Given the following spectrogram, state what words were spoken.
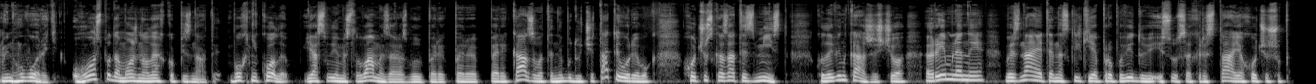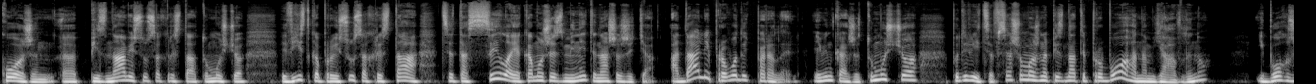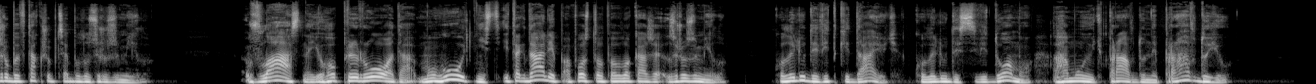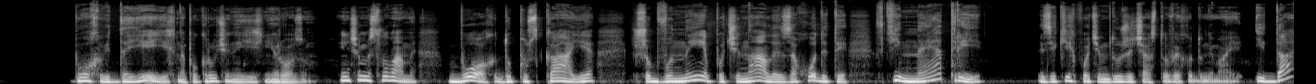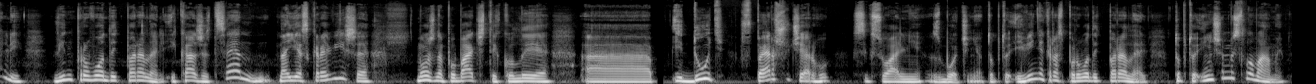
Він говорить: Господа можна легко пізнати. Бог ніколи. Я своїми словами зараз буду пере- пере- переказувати, не буду читати уривок. Хочу сказати зміст, коли він каже, що римляни, ви знаєте, наскільки я проповідую Ісуса Христа. Я хочу, щоб кожен е, пізнав Ісуса Христа, тому що вістка про Ісуса Христа це та сила, яка може змінити наше життя. А далі проводить паралель. І він каже: тому що подивіться, все, що можна пізнати про Бога, нам явлено, і Бог зробив так, щоб це було зрозуміло. Власне, його природа, могутність і так далі, апостол Павло каже: зрозуміло, коли люди відкидають, коли люди свідомо гамують правду неправдою, Бог віддає їх на покручений їхній розум. Іншими словами, Бог допускає, щоб вони починали заходити в ті нетрі, з яких потім дуже часто виходу немає. І далі він проводить паралель і каже, це найяскравіше можна побачити, коли а, ідуть в першу чергу сексуальні збочення. Тобто, і він якраз проводить паралель. Тобто, іншими словами,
